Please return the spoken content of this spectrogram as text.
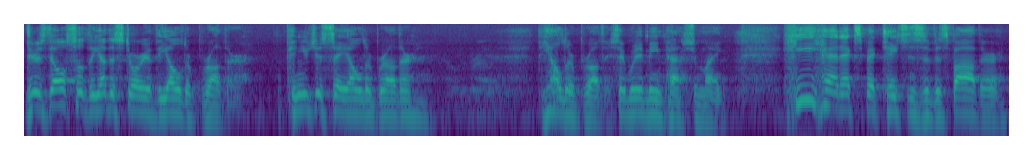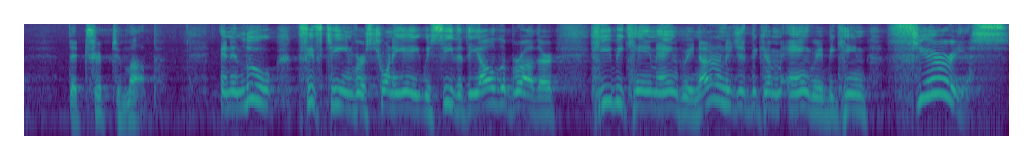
there's also the other story of the elder brother. Can you just say elder brother? Elder brother. The elder brother. Say, what do you mean, Pastor Mike? He had expectations of his father that tripped him up. And in Luke 15, verse 28, we see that the elder brother, he became angry. Not only just become angry, became furious.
